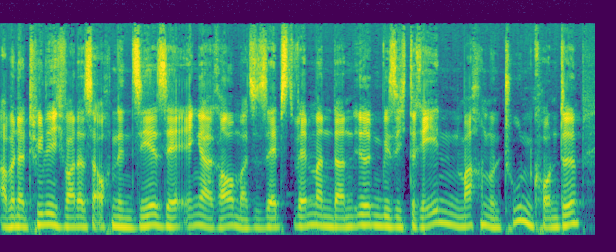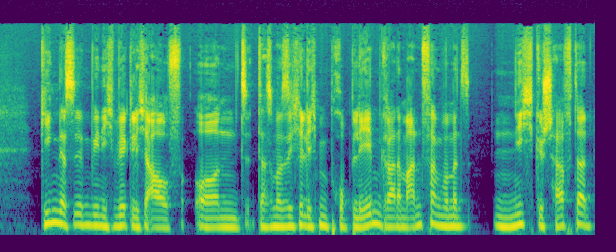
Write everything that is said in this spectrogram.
Aber natürlich war das auch ein sehr, sehr enger Raum. Also selbst wenn man dann irgendwie sich drehen, machen und tun konnte, ging das irgendwie nicht wirklich auf. Und das war sicherlich ein Problem, gerade am Anfang, wenn man es nicht geschafft hat,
